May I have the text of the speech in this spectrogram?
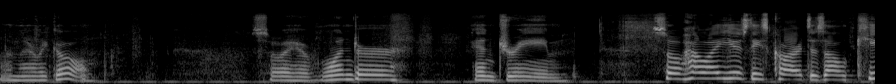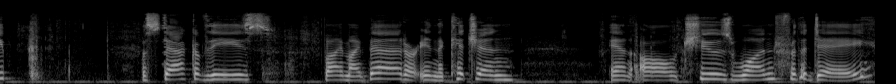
And there we go. So I have wonder and dream. So how I use these cards is I'll keep a stack of these by my bed or in the kitchen and I'll choose one for the day.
